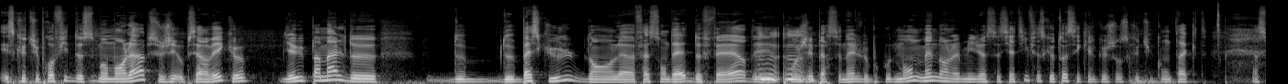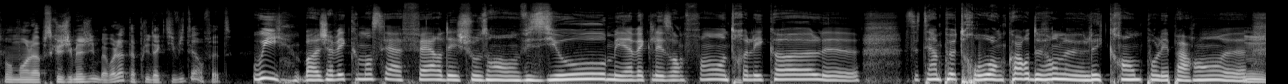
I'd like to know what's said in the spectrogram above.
est-ce que tu profites de ce moment-là? Parce que j'ai observé que il y a eu pas mal de de, de bascules dans la façon d'être, de faire, des Mm, mm. projets personnels de beaucoup de monde, même dans le milieu associatif. Est-ce que toi, c'est quelque chose que tu contactes à ce moment-là? Parce que j'imagine, bah voilà, t'as plus d'activité en fait. Oui, bon, j'avais commencé à faire des choses en visio, mais avec les enfants entre l'école, euh, c'était un peu trop encore devant l'écran pour les parents. euh. Mm.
